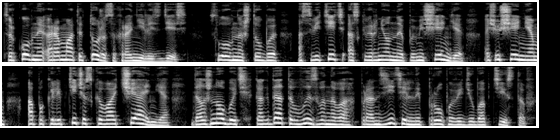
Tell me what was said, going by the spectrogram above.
Церковные ароматы тоже сохранились здесь, словно чтобы осветить оскверненное помещение ощущением апокалиптического отчаяния, должно быть, когда-то вызванного пронзительной проповедью баптистов.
